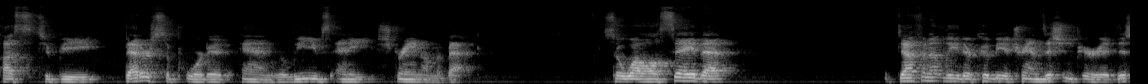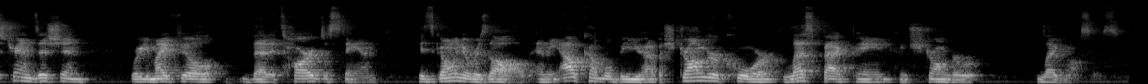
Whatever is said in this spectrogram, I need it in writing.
us to be better supported and relieves any strain on the back. So while I'll say that definitely there could be a transition period, this transition where you might feel that it's hard to stand is going to resolve, and the outcome will be you have a stronger core, less back pain, and stronger leg muscles.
